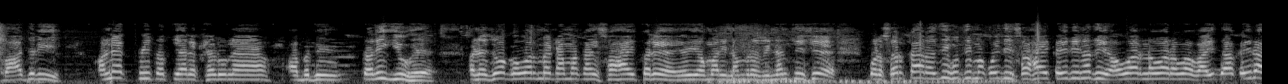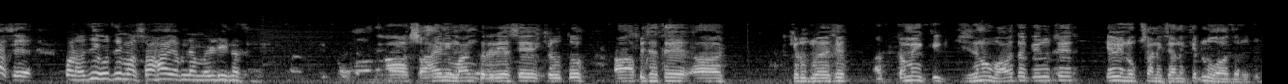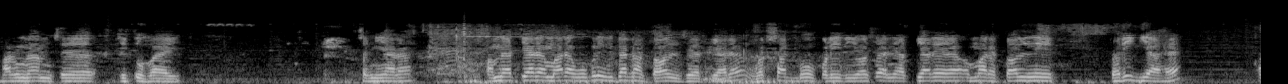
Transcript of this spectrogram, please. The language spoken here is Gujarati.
બાજરી, અનેક પીત અત્યારે ખેડૂને આ બધું તરી ગયું છે. અને જો ગવર્મેન્ટ આમાં કાંઈ સહાય કરે એવી અમારી નમ્ર વિનંતી છે. પણ સરકાર હજી સુધીમાં કોઈ દી સહાય કરી નથી. અવારનવાર આવા વાયદા કર્યા છે, પણ હજી સુધીમાં સહાય અમને મળી નથી. સહાયની માંગ કરી રહ્યા છે ખેડૂતો. આપણી સાથે ખેડૂત જોયા છે. તમે જેનું વાવેતર કર્યું છે, કેવી નુકસાની છે અને કેટલું વાવેતર હતું? મારું નામ છે જીતુભાઈ સનિયારા. અમે અત્યારે મારે ઓગણીસ વીઘાના તલ છે અત્યારે. વરસાદ બહુ પડી રહ્યો છે અને અત્યારે અમારે તલની ધરી ગયા છે.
